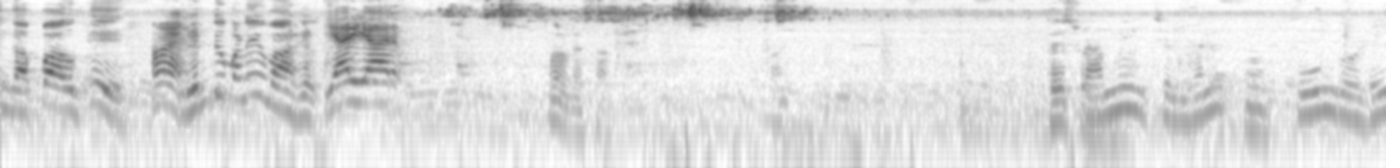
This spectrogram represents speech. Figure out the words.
எங்க அப்பாவுக்கு. ரெண்டு மனைவிமார்கள். யார் யார்? சொல்றேன் சொல்றேன். தமிழ் செல்வன் பூங்கொடி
